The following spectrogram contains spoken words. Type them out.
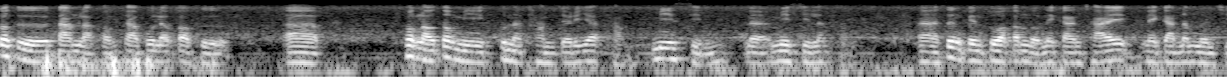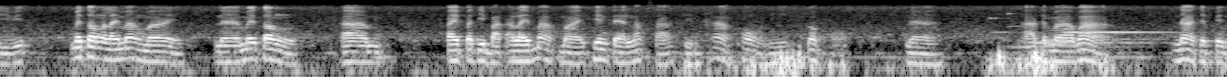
ก็คือตามหลักของชาวพุทธแล้วก็คืออาพวกเราต้องมีคุณธรรมจริยธรรม มีศีลนะมีศีลธรรม ซึ่งเป็นตัวกำหนดในการใช้ในการดำเนินชีวิต ไม่ต้องอะไรมากมายนะไม่ต้องอไปปฏิบัติอะไรมากมาย เพียงแต่รักษาศีลห้าข้อนี้ก็พอนะอาตมาว่าน่าจะเป็น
